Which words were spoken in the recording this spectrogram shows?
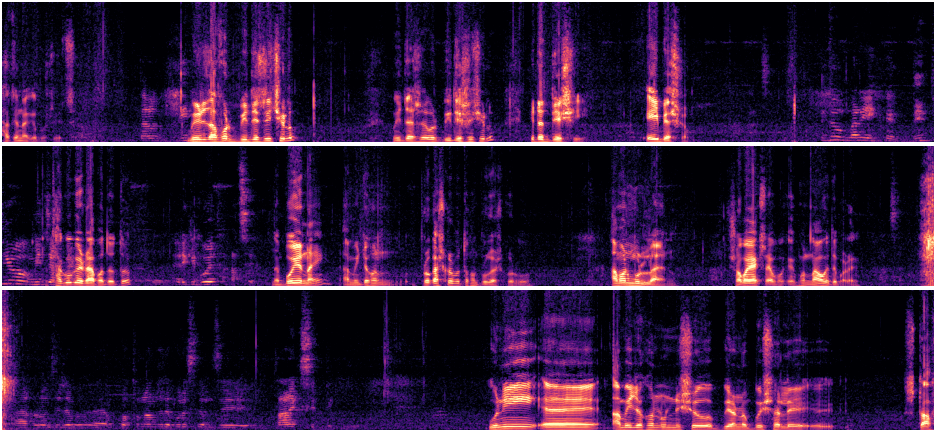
হাসিনাকে বসিয়েছে। তার মীর জাফর বিদেশি ছিল মীর জাফর বিদেশি ছিল এটা দেশি এই বেশ কম মানে দ্বিতীয় থাকুক এটা আপাতত। না বইয়ে নাই। আমি যখন প্রকাশ করব তখন প্রকাশ করব। আমার মূল্যায়ন। সবাই এখন নাও হতে পারে। আচ্ছা উনি আমি যখন উনিশশো বিরানব্বই সালে স্টাফ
